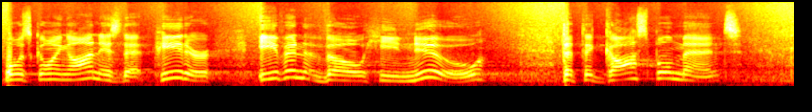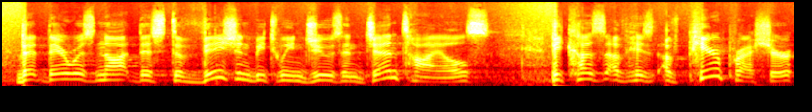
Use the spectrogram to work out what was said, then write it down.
What was going on is that Peter, even though he knew that the gospel meant that there was not this division between Jews and Gentiles because of his of peer pressure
